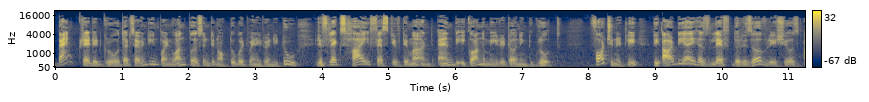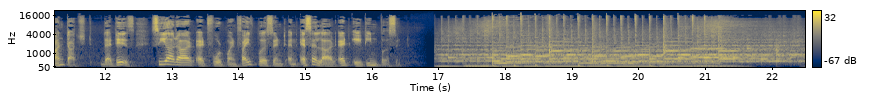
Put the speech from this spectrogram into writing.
Bank credit growth at 17.1% in October 2022 reflects high festive demand and the economy returning to growth. Fortunately, the RBI has left the reserve ratios untouched, that is, CRR at 4.5% and SLR at 18%.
